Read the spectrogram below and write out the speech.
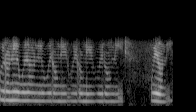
We don't need, we don't need, we don't need, we don't need, we don't need, we don't need.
